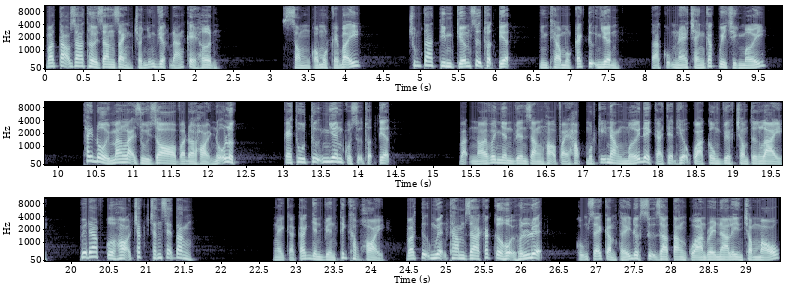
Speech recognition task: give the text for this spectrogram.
và tạo ra thời gian rảnh cho những việc đáng kể hơn. Song có một cái bẫy. Chúng ta tìm kiếm sự thuận tiện, nhưng theo một cách tự nhiên, ta cũng né tránh các quy trình mới. Thay đổi mang lại rủi ro và đòi hỏi nỗ lực, kẻ thù tự nhiên của sự thuận tiện. Bạn nói với nhân viên rằng họ phải học một kỹ năng mới để cải thiện hiệu quả công việc trong tương lai – huyết áp của họ chắc chắn sẽ tăng. Ngay cả các nhân viên thích học hỏi và tự nguyện tham gia các cơ hội huấn luyện cũng sẽ cảm thấy được sự gia tăng của adrenaline trong máu,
